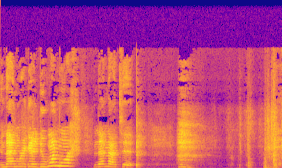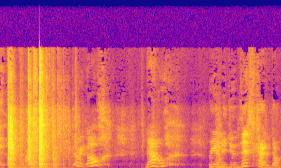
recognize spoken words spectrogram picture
and then we're gonna do one more, and then that's it. There we go. Now we're gonna do this kind of dunk.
